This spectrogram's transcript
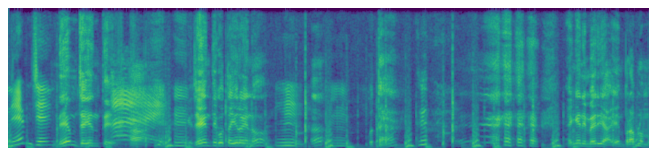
ನೇಮ್ ಜಯಂತಿ ನೇಮ್ ಜಯಂತಿ ಹಾ. ಜಯಂತಿ ಗೊತ್ತಾ ಹೀರೋಯಿನು ಹ್ಮ್ ಗೊತ್ತಾ ಹೆಂಗೆ ನಿಮ್ಮ ಏರಿಯಾ ಏನು ಪ್ರಾಬ್ಲಮ್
